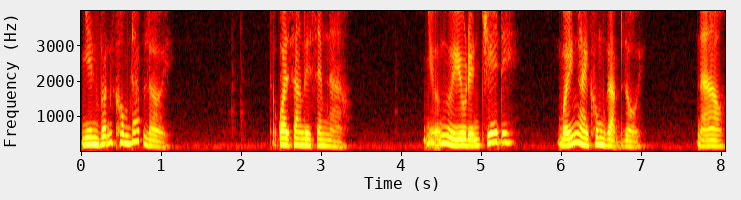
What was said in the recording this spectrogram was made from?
Nhìn vẫn không đáp lời. Tôi quay sang đây xem nào. Nhớ người yêu đến chết đi. Mấy ngày không gặp rồi. Nào,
